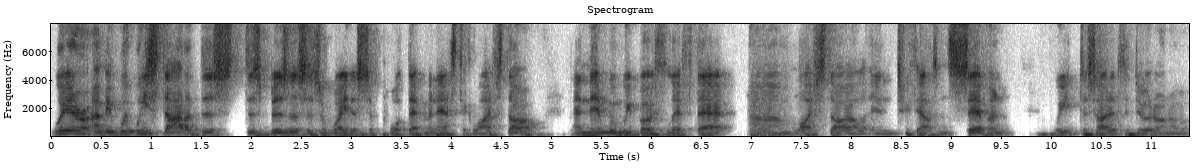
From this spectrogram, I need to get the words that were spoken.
where I mean, we, we started this this business as a way to support that monastic lifestyle, and then when we both left that um, lifestyle in 2007, we decided to do it on a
